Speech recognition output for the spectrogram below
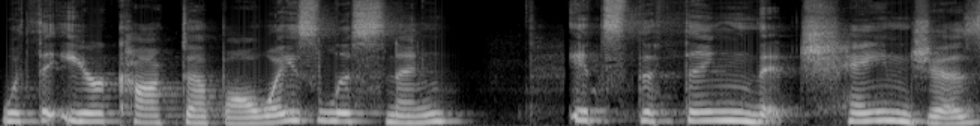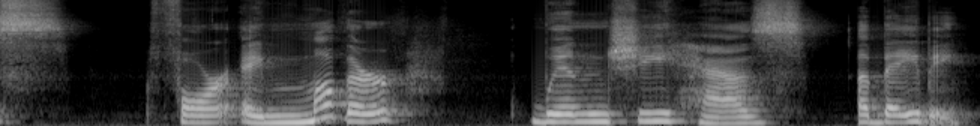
with the ear cocked up, always listening. It's the thing that changes for a mother when she has a baby.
